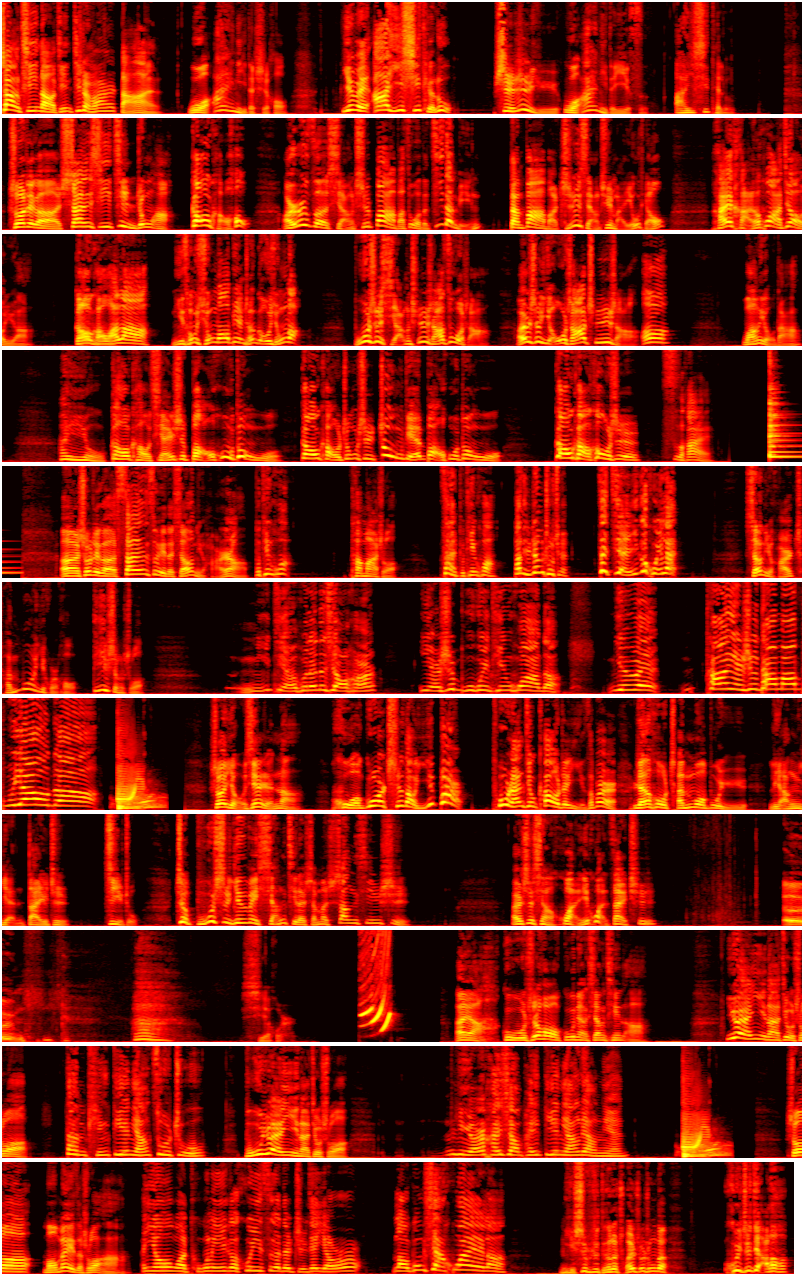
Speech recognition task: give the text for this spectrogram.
上期脑筋急转弯答案：我爱你的时候，因为阿姨西铁路是日语“我爱你”的意思。阿姨西铁路说：“这个山西晋中啊，高考后，儿子想吃爸爸做的鸡蛋饼，但爸爸只想去买油条，还喊话教育啊：高考完了，你从熊猫变成狗熊了，不是想吃啥做啥，而是有啥吃啥啊。”网友答：“哎呦，高考前是保护动物，高考中是重点保护动物，高考后是四害。”呃，说这个三岁的小女孩啊不听话，他妈说：“再不听话，把你扔出去，再捡一个回来。”小女孩沉默一会儿后，低声说：“你捡回来的小孩，也是不会听话的，因为。”他也是他妈不要的。说有些人呐，火锅吃到一半突然就靠着椅子背儿，然后沉默不语，两眼呆滞。记住，这不是因为想起了什么伤心事，而是想缓一缓再吃。嗯，啊，歇会儿。哎呀，古时候姑娘相亲啊。愿意呢，就说但凭爹娘做主；不愿意呢，就说女儿还想陪爹娘两年。说某妹子说啊，哎呦，我涂了一个灰色的指甲油，老公吓坏了。你是不是得了传说中的灰指甲了？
